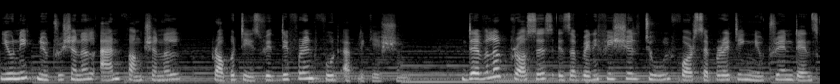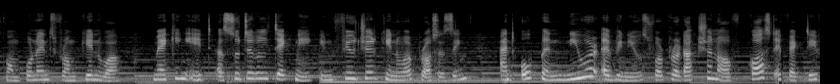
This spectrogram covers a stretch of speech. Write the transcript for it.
unique nutritional and functional properties with different food application. Developed process is a beneficial tool for separating nutrient-dense components from quinoa, making it a suitable technique in future quinoa processing and open newer avenues for production of cost-effective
